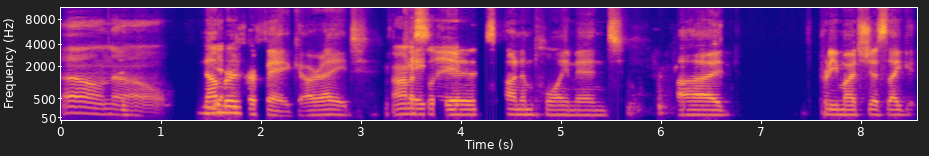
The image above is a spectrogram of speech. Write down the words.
oh no. Numbers are fake. All right. Honestly, Cases, unemployment, uh, pretty much just like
